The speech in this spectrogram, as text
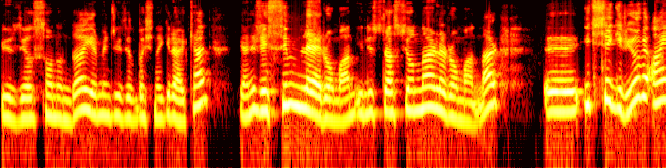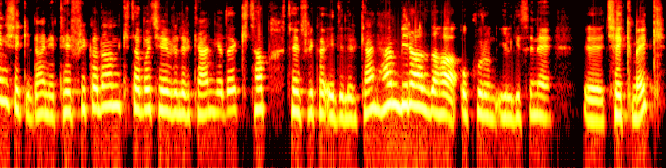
yüzyıl sonunda 20. yüzyıl başına girerken yani resimle roman, illüstrasyonlarla romanlar e, iç içe giriyor ve aynı şekilde hani tefrikadan kitaba çevrilirken ya da kitap tefrika edilirken hem biraz daha okurun ilgisini e, çekmek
